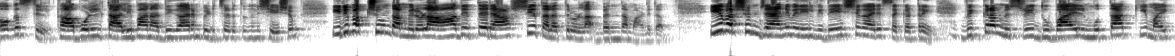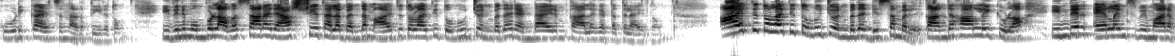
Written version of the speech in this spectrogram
ഓഗസ്റ്റിൽ കാബൂളിൽ താലിബാൻ അധികാരം പിടിച്ചെടുത്തതിനു ശേഷം ഇരുപക്ഷവും തമ്മിലുള്ള ആദ്യത്തെ രാഷ്ട്രീയ തലത്തിലുള്ള ബന്ധമാണിത്. ഈ വർഷം ജാനുവരിയിൽ വിദേശകാര്യ സെക്രട്ടറി വിക്രം മിശ്രി ദുബായിൽ മുത്താക്കിയുമായി കൂടിക്കാഴ്ച നടത്തിയിരുന്നു. ഇതിനു മുമ്പുള്ള അവസാന രാഷ്ട്രീയ തല ബന്ധം ആയിരത്തി തൊള്ളായിരത്തി തൊണ്ണൂറ്റി ഒൻപത് രണ്ടായിരം കാലഘട്ടത്തിലായിരുന്നു. ആയിരത്തി തൊള്ളായിരത്തി തൊണ്ണൂറ്റി ഒൻപത് ഡിസംബറിൽ കാന്തഹാറിലേക്കുള്ള ഇന്ത്യൻ എയർലൈൻസ് വിമാനം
